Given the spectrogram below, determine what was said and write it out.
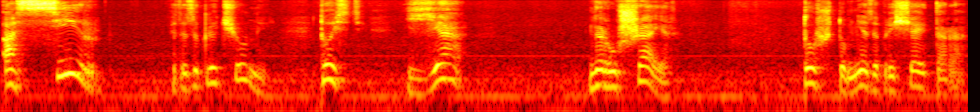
А сир – это заключенный. То есть я, нарушая то, что мне запрещает Тара,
